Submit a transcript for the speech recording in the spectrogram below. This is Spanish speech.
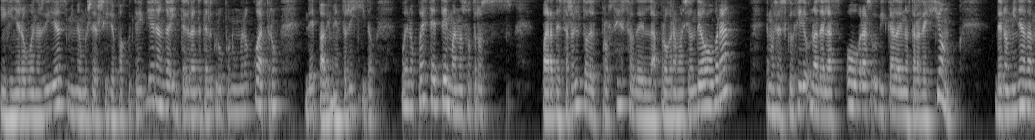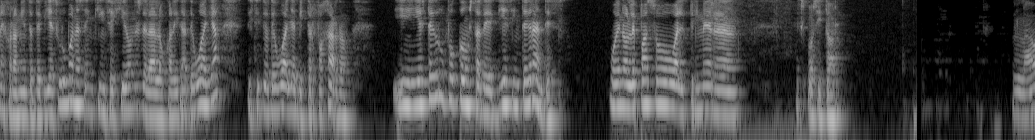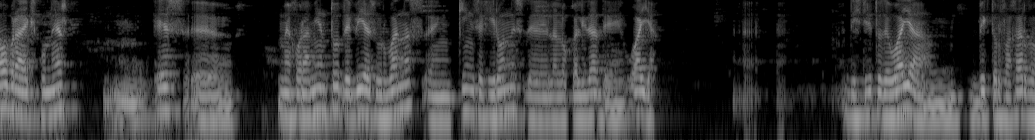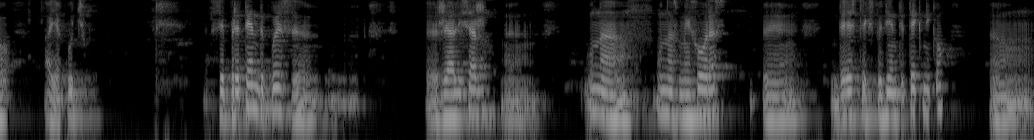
Ingeniero, buenos días. Mi nombre es Ercilio Pacuta Vieranga, integrante del grupo número 4 de pavimento rígido. Bueno, para este tema nosotros, para desarrollar todo el proceso de la programación de obra, hemos escogido una de las obras ubicadas en nuestra región, denominada Mejoramiento de Vías Urbanas en 15 girones de la localidad de Guaya, distrito de Guaya, Víctor Fajardo. Y este grupo consta de 10 integrantes. Bueno, le paso al primer eh, expositor. La obra a exponer mm, es eh, mejoramiento de vías urbanas en 15 girones de la localidad de Guaya, eh, distrito de Guaya, mm, Víctor Fajardo, Ayacucho. Se pretende pues eh, realizar unas mejoras de este expediente técnico, ah,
